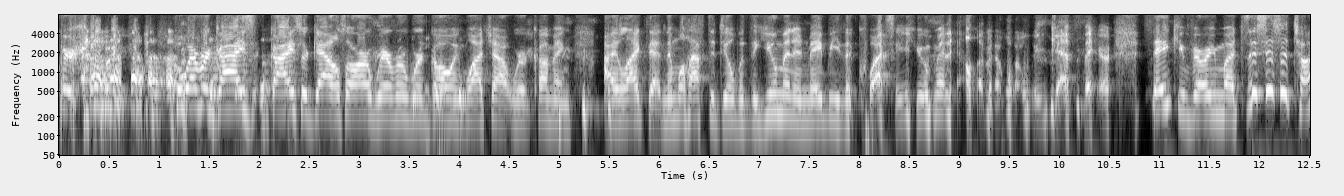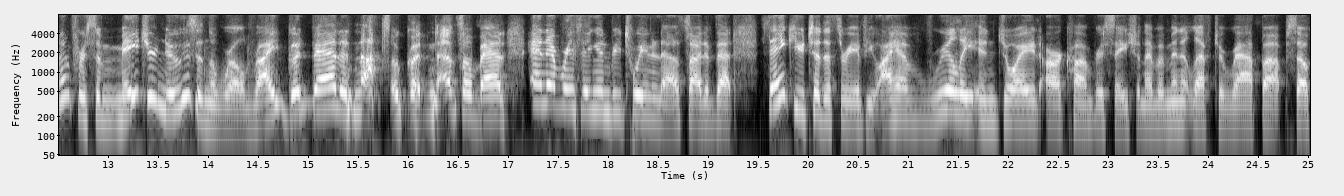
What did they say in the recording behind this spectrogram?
we're coming. Whoever guys guys or gals are, wherever we're going, watch out, we're coming. I like that. And then we'll have to deal with the human and maybe the quasi-human element when we get there. Thank you very much. This is a time for some major news in the world, right? Good, bad, and not so good, not so bad, and everything in between and outside of that. Thank you to the three of you. I have really enjoyed our conversation. I have a minute left to wrap up. So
